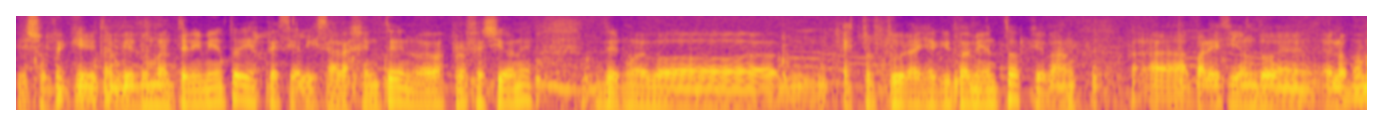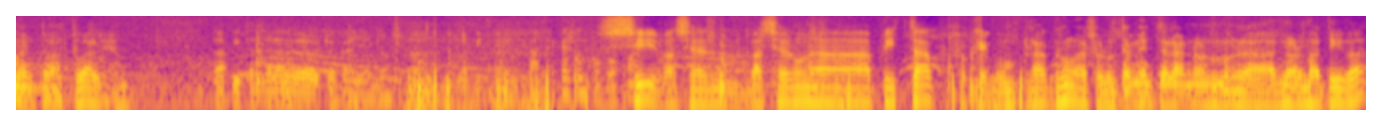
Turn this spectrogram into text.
Eso requiere también de un mantenimiento y especializar a gente en nuevas profesiones, de nuevas estructuras y equipamientos que van apareciendo en, los momentos actuales. La pista será de ocho calles, ¿no? Sí, va a ser, va a ser una pista pues, que cumpla con absolutamente la, la normativa,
